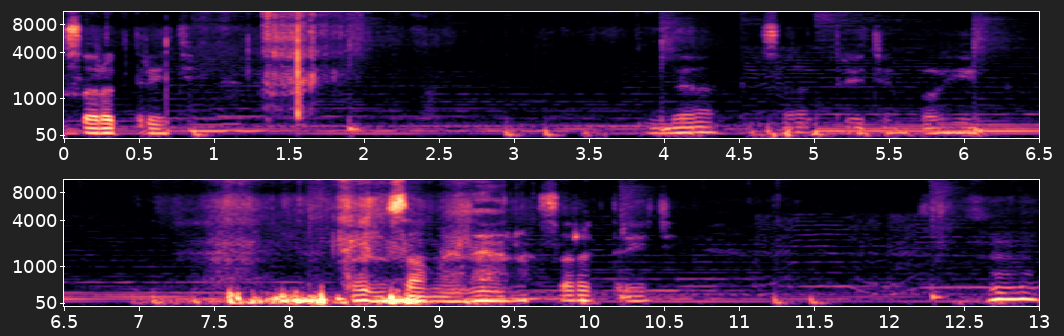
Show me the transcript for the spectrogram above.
43. Да, 43 погиб. То же самое, наверное, 43. М.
